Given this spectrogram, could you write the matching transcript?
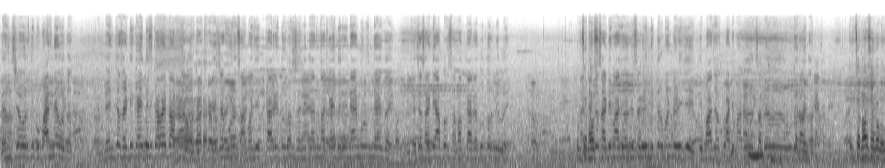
त्यांच्यावरती खूप अन्याय होतात. आणि त्यांच्यासाठी काहीतरी करायचं आपल्याला. त्याच्यामुळे सामाजिक कार्य करून सनी त्यांना काहीतरी न्याय मिळवून द्यायचा आहे. त्याच्यासाठी आपण समाज कार्यात उतरलेलो आहे. आणि त्याच्यासाठी माझेवाले सगळे मित्रमंडळी जे ती माझ्या पाठीमागे सदैव उभे राहतात. तुमचं नाव सांगा भाऊ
